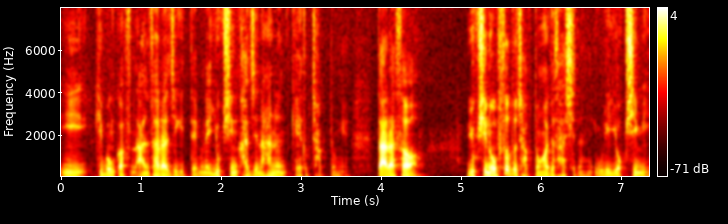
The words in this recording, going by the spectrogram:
이 기본값은 안 사라지기 때문에 육신 가지는 하는 계속 작동해요. 따라서 육신 없어도 작동하죠. 사실은 우리 욕심이.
